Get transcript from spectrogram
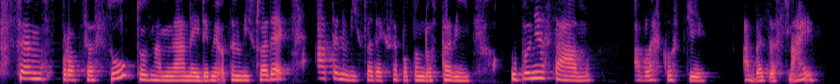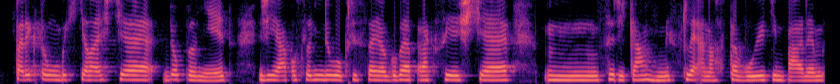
jsem v procesu, to znamená, nejde mi o ten výsledek a ten výsledek se potom dostaví úplně sám a v lehkosti a bez snahy. Tady k tomu bych chtěla ještě doplnit, že já poslední dobou při své jogové praxi ještě mm, si říkám v mysli a nastavuji tím pádem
